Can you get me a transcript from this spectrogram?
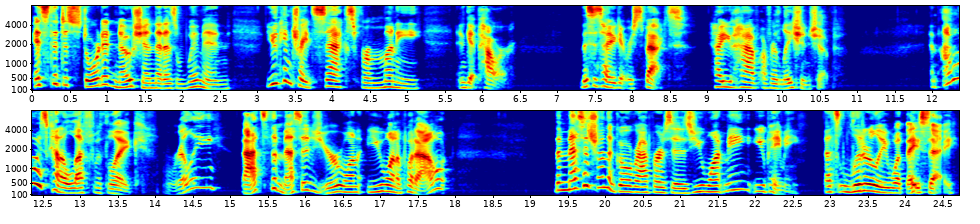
It's the distorted notion that as women, you can trade sex for money and get power. This is how you get respect, how you have a relationship. And I'm always kind of left with like, really? That's the message you want you want to put out? The message from the girl Rappers is you want me, you pay me. That's literally what they say.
